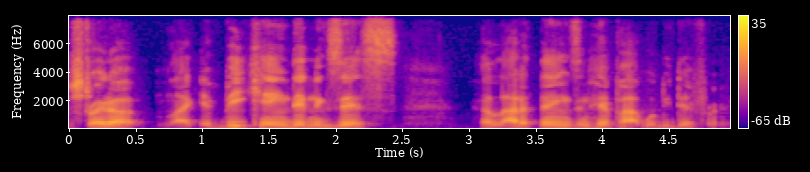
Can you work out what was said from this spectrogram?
straight up. Like if BeatKing didn't exist, a lot of things in hip hop would be different.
